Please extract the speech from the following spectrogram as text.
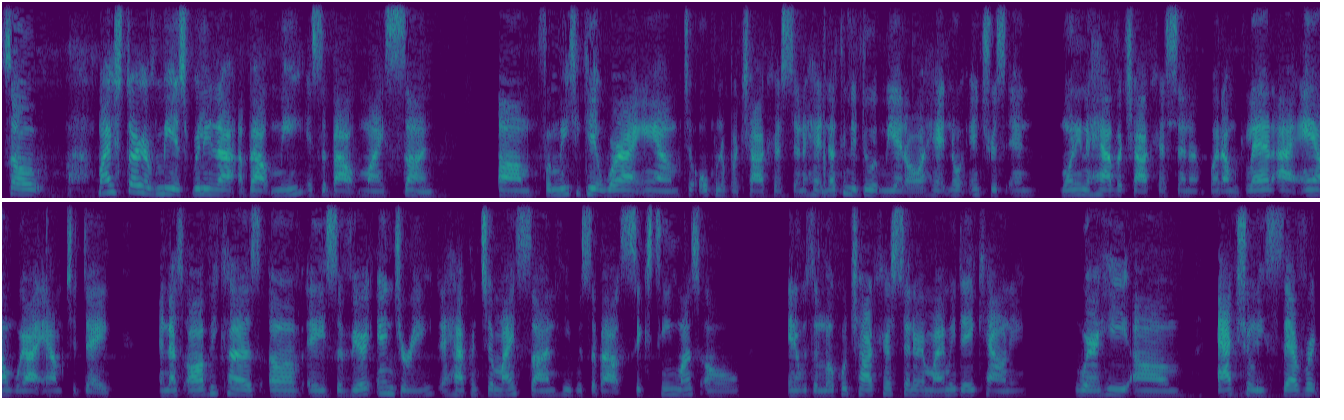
So my story of me is really not about me, it's about my son. Um, for me to get where I am to open up a child care center had nothing to do with me at all. I had no interest in wanting to have a child care center, but I'm glad I am where I am today. And that's all because of a severe injury that happened to my son. He was about 16 months old and it was a local child care center in Miami-Dade County where he um, actually severed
